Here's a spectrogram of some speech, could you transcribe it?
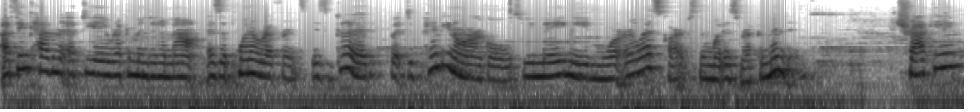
I think having the FDA recommended amount as a point of reference is good, but depending on our goals, we may need more or less carbs than what is recommended. Tracking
